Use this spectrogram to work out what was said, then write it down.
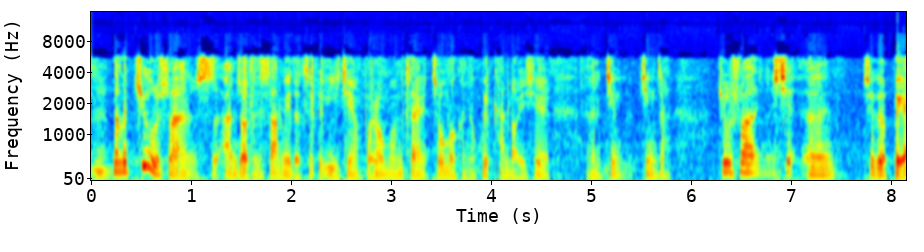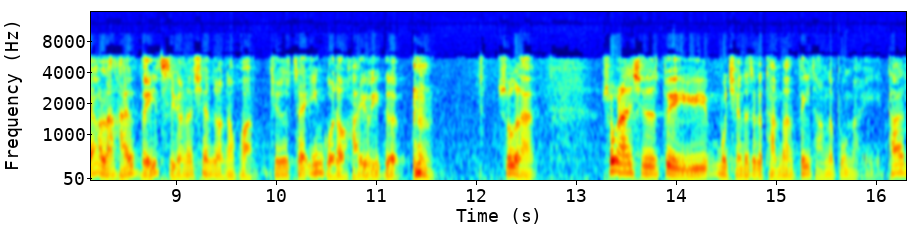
嗯，那么就算是按照特蕾莎梅的这个意见，或者我们在周末可能会看到一些呃进进展，就是说现嗯。这个北爱尔兰还维持原来现状的话，就是在英国的话还有一个苏格兰，苏格兰其实对于目前的这个谈判非常的不满意，他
